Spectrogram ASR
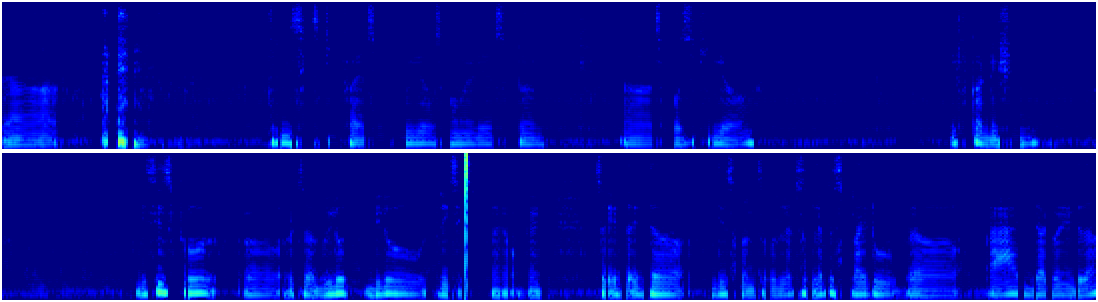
uh, 365 so two years how many days term uh, suppose here if condition this is for uh, it's a below below 365 okay? So if the, if the this one so let's let us try to uh, add that one into the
